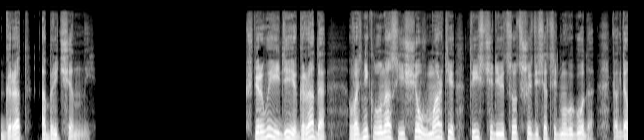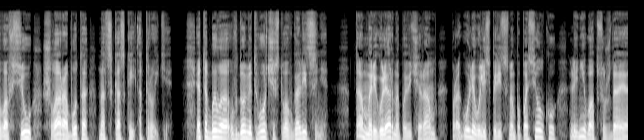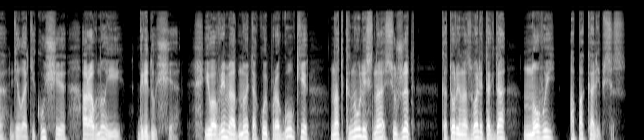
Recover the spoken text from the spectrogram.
Град обреченный Впервые идея града возникла у нас еще в марте 1967 года, когда вовсю шла работа над сказкой о тройке. Это было в Доме творчества в Голицыне. Там мы регулярно по вечерам прогуливались перед сном по поселку, лениво обсуждая дела текущие, а равно и грядущее и во время одной такой прогулки наткнулись на сюжет, который назвали тогда «Новый апокалипсис»,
